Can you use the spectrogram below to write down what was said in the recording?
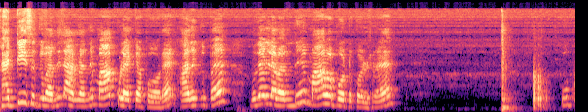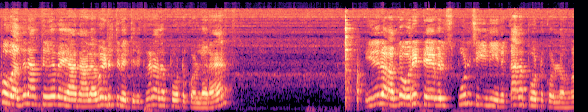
பட்டீஸுக்கு வந்து நான் வந்து மா குழைக்க போகிறேன் அதுக்கு இப்போ முதல்ல வந்து மாவை போட்டுக்கொள்கிறேன் உப்பு வந்து நான் தேவையான அளவு எடுத்து வச்சிருக்கிறேன். அதை போட்டுக்கொள்ளுறேன். இதில் வந்து ஒரு டேபிள் ஸ்பூன் சீனி இருக்குது அதை போட்டுக்கொள்ளுங்க.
